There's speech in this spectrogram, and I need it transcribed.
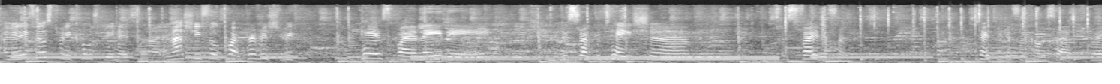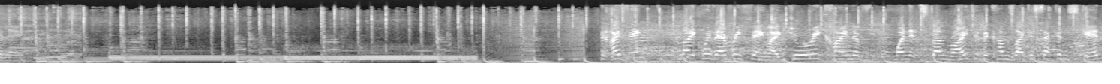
I mean, it feels pretty cool to be here tonight. And actually feel quite privileged to be pierced by a lady with this reputation. It's very different. Totally different concept, really. I think, like with everything, like jewelry kind of, when it's done right, it becomes like a second skin.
